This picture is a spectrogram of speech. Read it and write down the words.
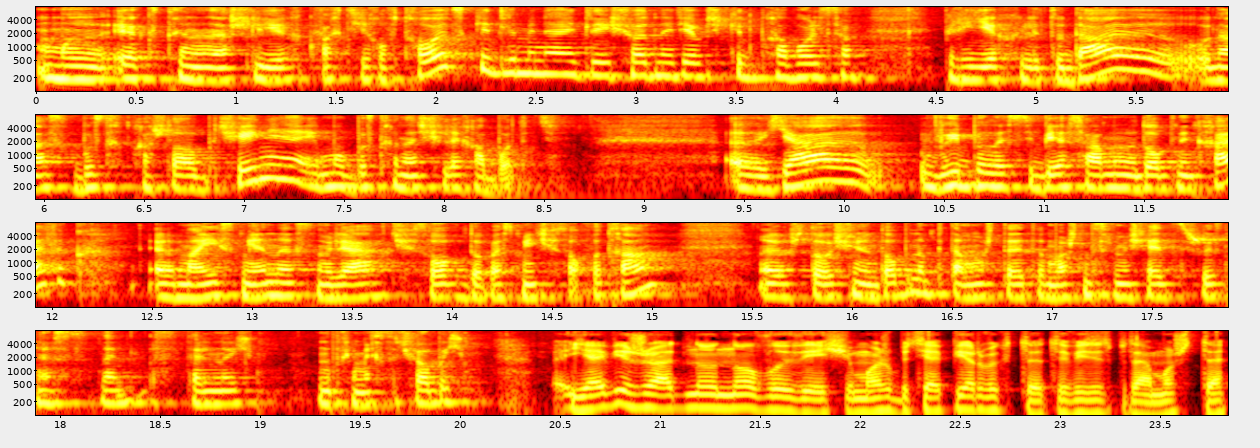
мы экстренно нашли квартиру в Троицке для меня и для еще одной девочки-добровольца. Переехали туда, у нас быстро прошло обучение, и мы быстро начали работать. Э, я выбила себе самый удобный график. Э, мои смены с нуля часов до 8 часов утра, э, что очень удобно, потому что это можно совмещать с жизнью с остальной например, с учебой. Я вижу одну новую вещь, и, может быть, я первый, кто это видит, потому что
